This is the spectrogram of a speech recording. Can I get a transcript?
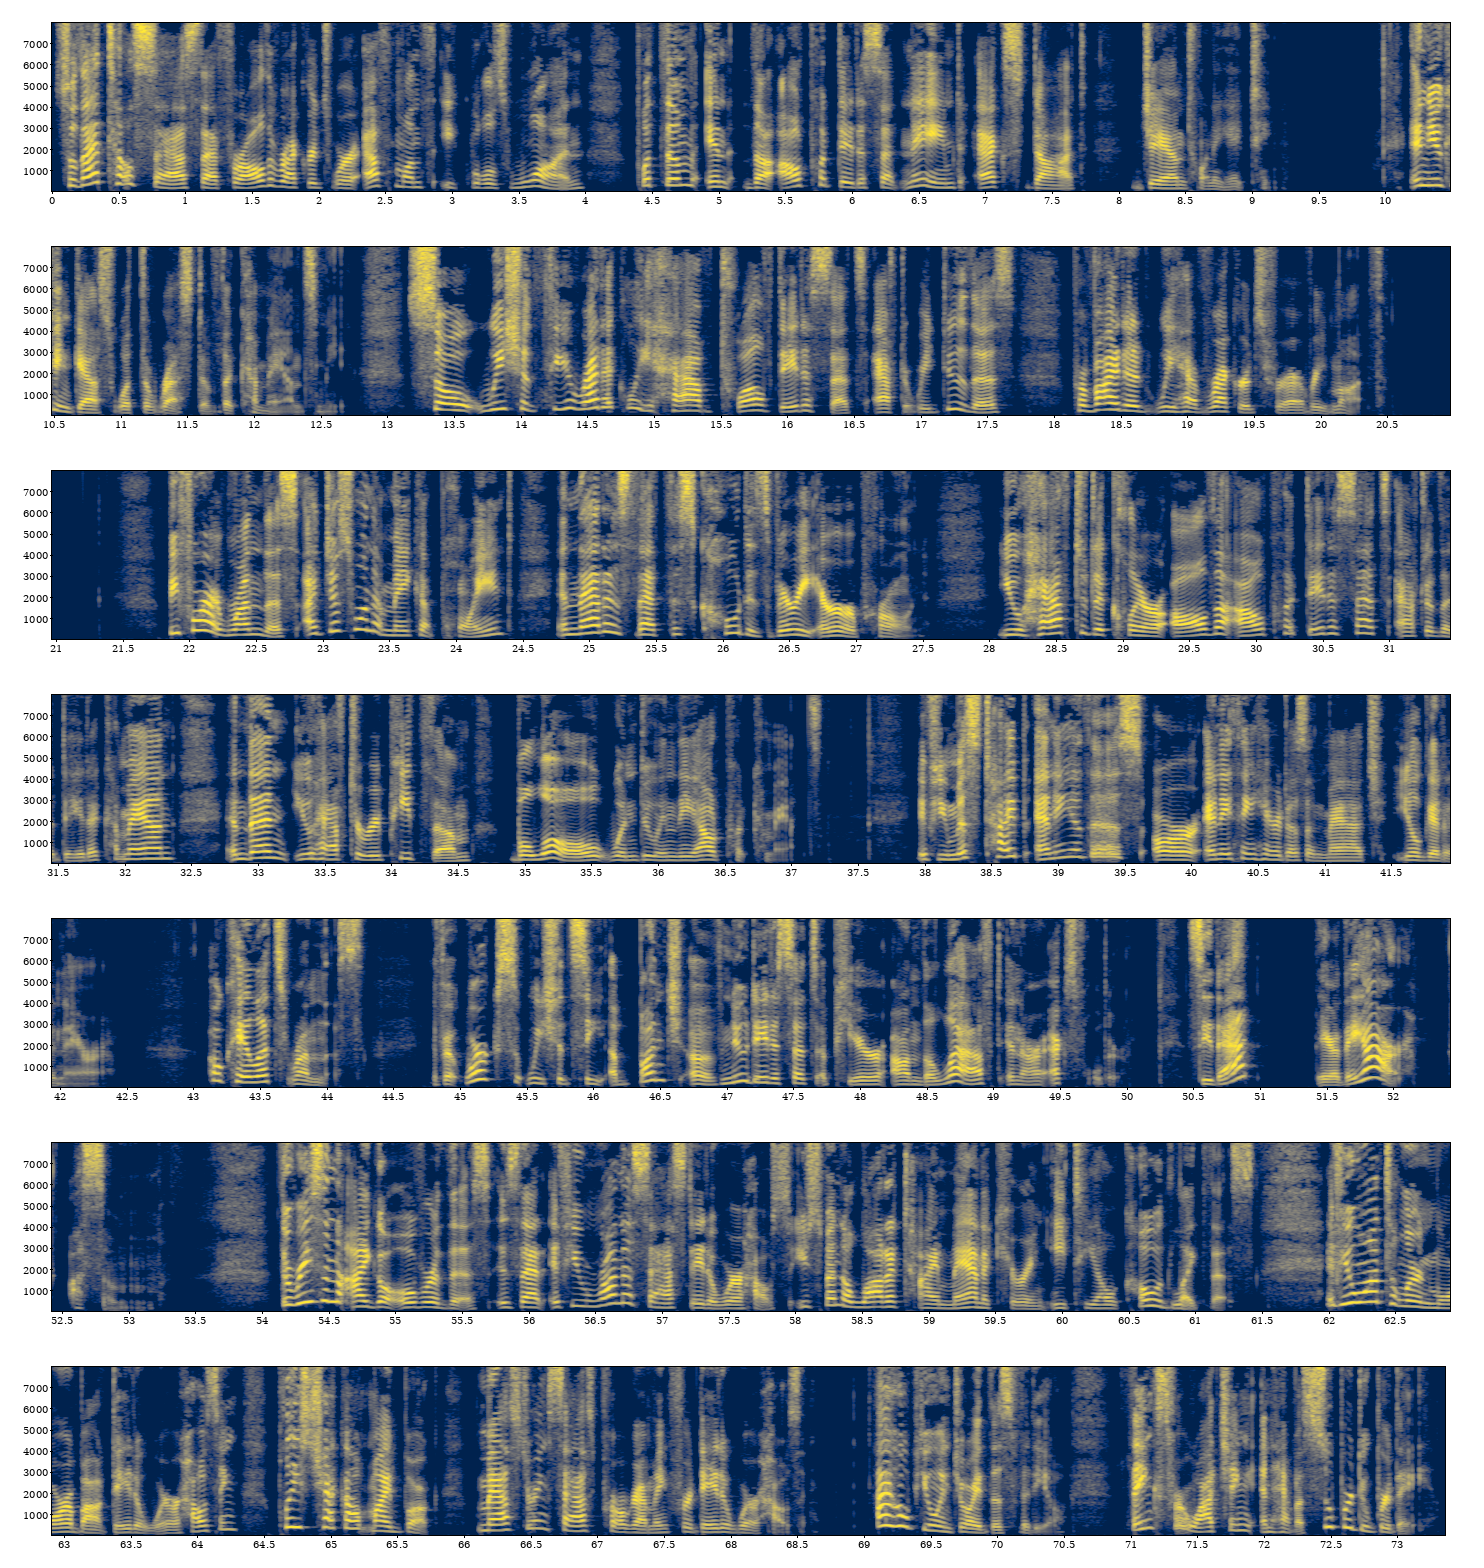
So that tells SAS that for all the records where f month equals 1, put them in the output data set named x dot jan 2018. And you can guess what the rest of the commands mean. So we should theoretically have 12 data sets after we do this, provided we have records for every month. Before I run this, I just want to make a point, and that is that this code is very error prone. You have to declare all the output data sets after the data command, and then you have to repeat them below when doing the output commands. If you mistype any of this or anything here doesn't match, you'll get an error. Okay, let's run this. If it works, we should see a bunch of new data sets appear on the left in our X folder. See that? There they are. Awesome. The reason I go over this is that if you run a SAS data warehouse, you spend a lot of time manicuring ETL code like this. If you want to learn more about data warehousing, please check out my book, Mastering SAS Programming for Data Warehousing. I hope you enjoyed this video. Thanks for watching and have a super duper day.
